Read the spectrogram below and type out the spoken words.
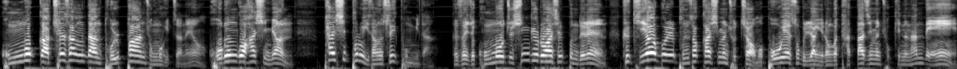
공모가 최상단 돌파한 종목 있잖아요. 그런 거 하시면 80% 이상은 수익 봅니다. 그래서 이제 공모주 신규로 하실 분들은 그 기업을 분석하시면 좋죠. 뭐 보호예수 물량 이런 거 다 따지면 좋기는 한데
